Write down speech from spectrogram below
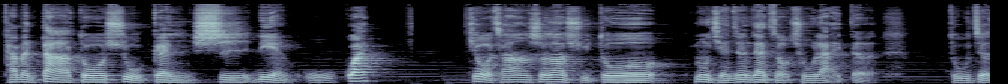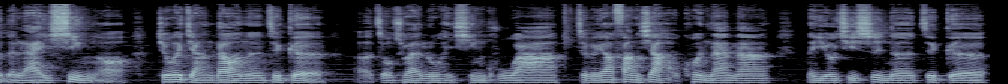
他们大多数跟失恋无关。就我常常收到许多目前正在走出来的读者的来信哦，就会讲到呢，这个呃走出来路很辛苦啊，这个要放下好困难呐。那尤其是呢，这个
